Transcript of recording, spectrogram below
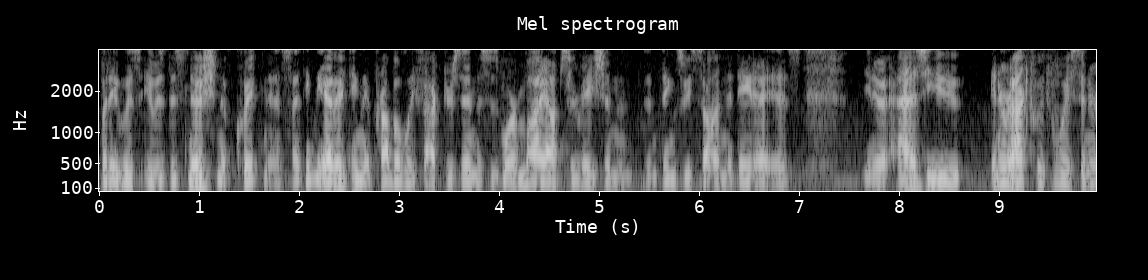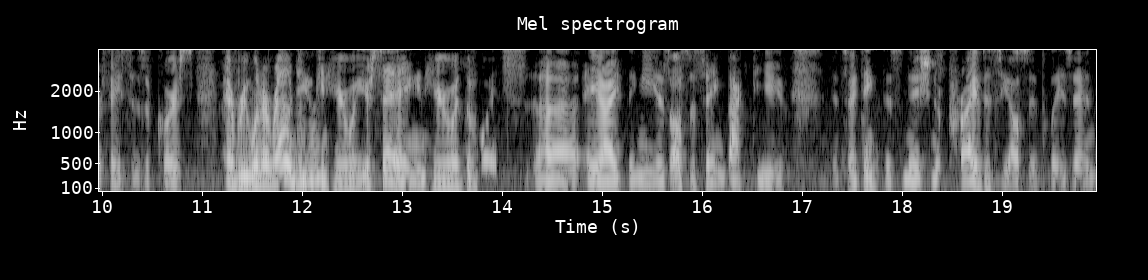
But it was it was this notion of quickness. I think the other thing that probably factors in, this is more my observation than, than things we saw in the data, is you know, as you interact with voice interfaces, of course, everyone around mm-hmm. you can hear what you're saying and hear what the voice uh, AI thingy is also saying back to you. And so I think this notion of privacy also plays in,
